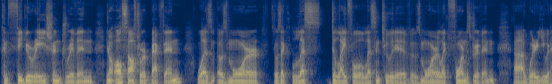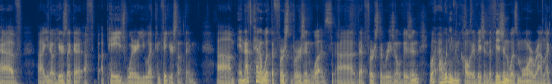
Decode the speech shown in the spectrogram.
configuration driven. You know, all software back then was was more. It was like less delightful, less intuitive. It was more like forms driven, uh, where you would have. Uh, you know, here's like a, a, a page where you like configure something. Um, and that's kind of what the first version was, uh, that first original vision. I wouldn't even call it a vision. The vision was more around like,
